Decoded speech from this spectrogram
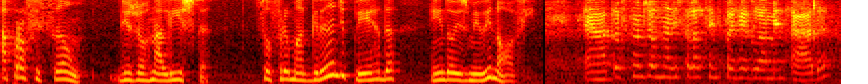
A profissão de jornalista sofreu uma grande perda em 2009. A profissão de jornalista ela sempre foi regulamentada.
